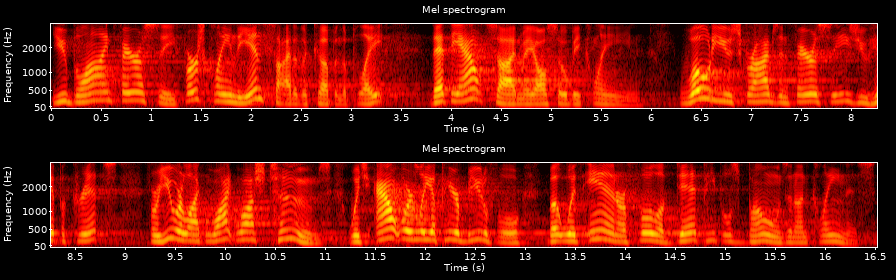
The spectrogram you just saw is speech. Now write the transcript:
You blind Pharisee, first clean the inside of the cup and the plate that the outside may also be clean. Woe to you, scribes and Pharisees, you hypocrites! For you are like whitewashed tombs, which outwardly appear beautiful, but within are full of dead people's bones and uncleanness.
